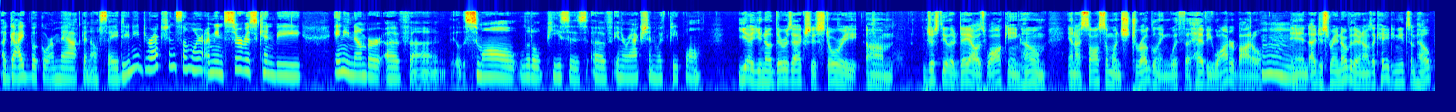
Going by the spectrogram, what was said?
a guidebook or a map, and I'll say, Do you need directions somewhere? I mean, service can be any number of uh, small little pieces of interaction with people. Yeah, you know, there was actually a story. Um, just the other day, I was walking home and I saw someone struggling with a heavy water bottle. And I just ran over there and I was like, hey, do you need some help?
